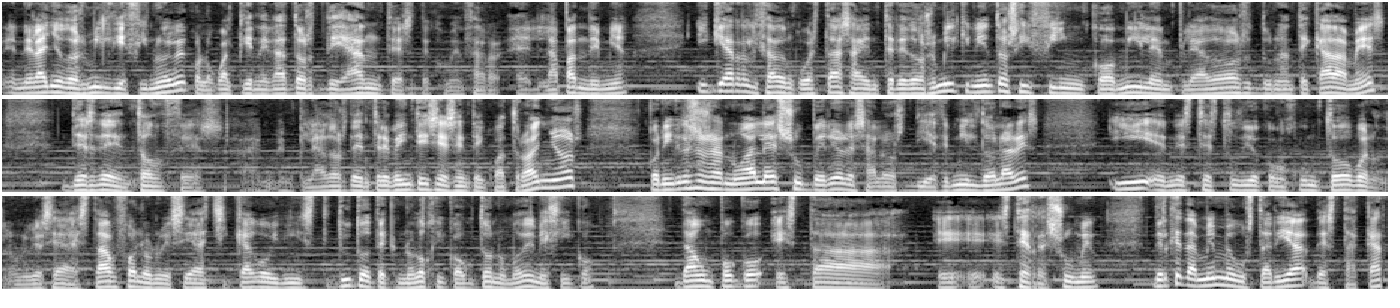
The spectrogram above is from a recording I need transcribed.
el año 2019, con lo cual tiene datos de antes de comenzar eh, la pandemia, y que ha realizado encuestas a entre 2.500 y 5.000 empleados durante cada mes desde entonces. Empleados de entre 20 y 64 años, con ingresos anuales superiores a los 10.000 dólares y en este estudio conjunto, bueno, de la Universidad de Stanford, la Universidad de Chicago y el Instituto Tecnológico Autónomo de México, da un poco esta, e, e, este resumen del que también me gustaría destacar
